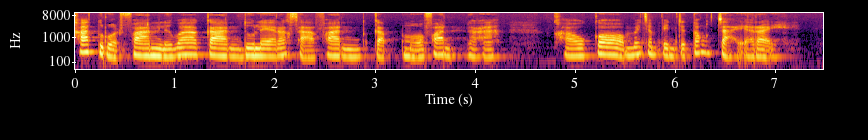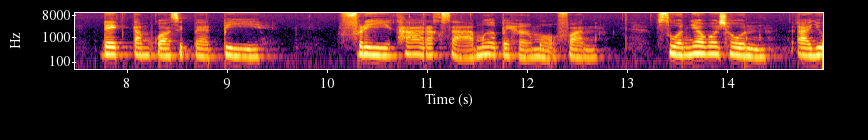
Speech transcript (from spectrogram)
ค่าตรวจฟันหรือว่าการดูแลรักษาฟันกับหมอฟันนะคะ เขาก็ไม่จำเป็นจะต้องจ่ายอะไร เด็กต่ำกว่า 18 ปี ฟรีค่ารักษาเมื่อไปหาหมอฟัน ส่วนเยาวชนอายุ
